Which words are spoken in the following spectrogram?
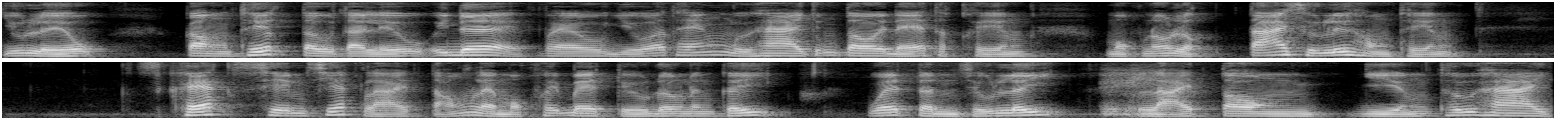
dữ liệu cần thiết từ tài liệu ID vào giữa tháng 12 chúng tôi để thực hiện một nỗ lực tái xử lý hoàn thiện khác xem xét lại tổng là 1,3 triệu đơn đăng ký. Quá trình xử lý lại toàn diện thứ hai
